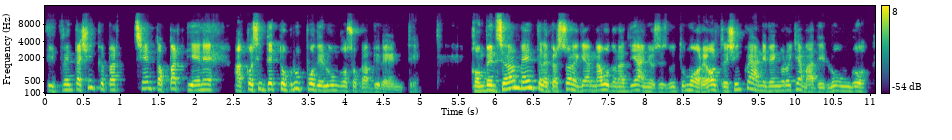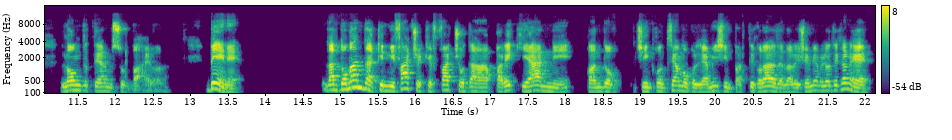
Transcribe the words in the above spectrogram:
il 35% appartiene al cosiddetto gruppo dei lungo sopravviventi. Convenzionalmente le persone che hanno avuto una diagnosi di tumore oltre 5 anni vengono chiamati lungo, long term survivor. Bene, la domanda che mi faccio e che faccio da parecchi anni quando ci incontriamo con gli amici in particolare della leucemia mieloide è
